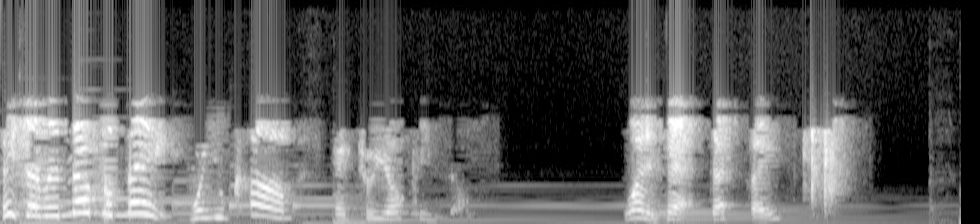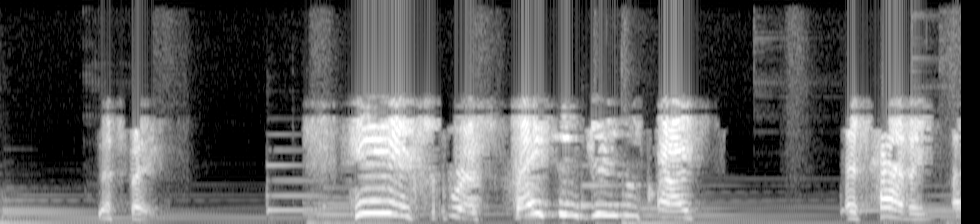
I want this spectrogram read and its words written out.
he said, Remember me when you come into your kingdom. What is that? That's faith. That's faith. He expressed faith in Jesus Christ as having a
